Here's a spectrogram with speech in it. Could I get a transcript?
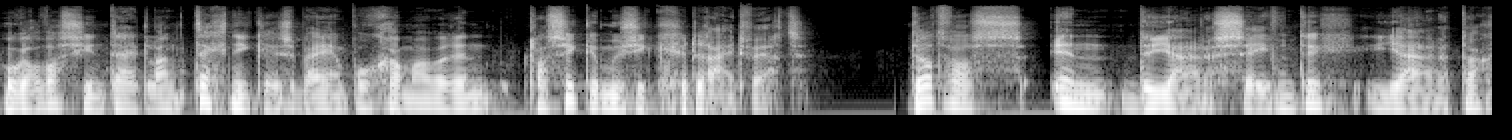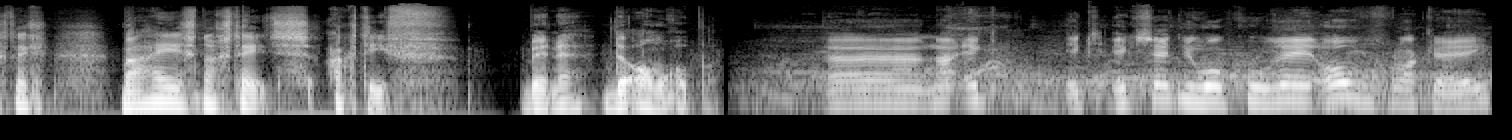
Ook al was hij een tijd lang technicus bij een programma waarin klassieke muziek gedraaid werd. Dat was in de jaren 70, jaren 80, maar hij is nog steeds actief binnen de omroep. Uh, nou, ik, ik, ik zit nu op Goeree Overflakkee.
